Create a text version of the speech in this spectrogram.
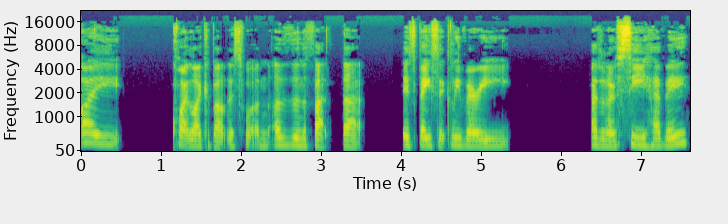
I quite like about this one, other than the fact that it's basically very I don't know, sea heavy.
